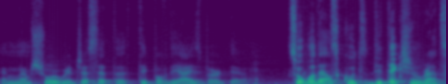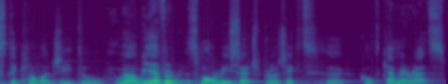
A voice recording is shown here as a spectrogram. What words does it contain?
And I'm sure we're just at the tip of the iceberg there. So what else could detection rats technology do? Well, we have a small research project uh, called Camera Rats,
